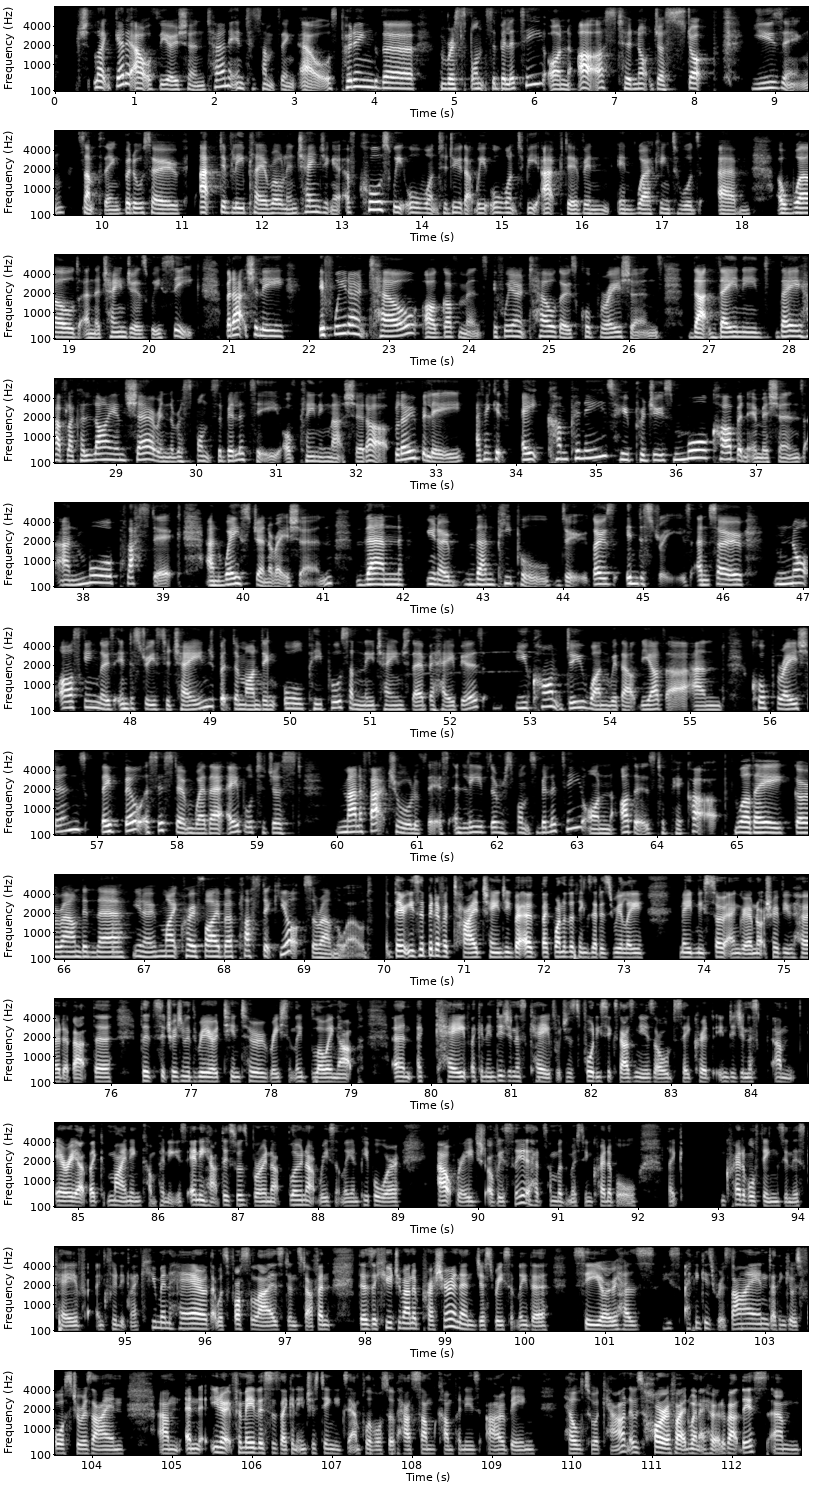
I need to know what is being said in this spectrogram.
like get it out of the ocean turn it into something else putting the responsibility on us to not just stop using something but also actively play a role in changing it. Of course we all want to do that. We all want to be active in in working towards um, a world and the changes we seek. But actually if we don't tell our governments, if we don't tell those corporations that they need, they have like a lion's share in the responsibility of cleaning that shit up. Globally, I think it's eight companies who produce more carbon emissions and more plastic and waste generation than you know than people do those industries and so not asking those industries to change, but demanding all people suddenly change their behaviors. You can't do one without the other. And corporations, they've built a system where they're able to just manufacture all of this and leave the responsibility on others to pick up while they go around in their, you know, microfiber plastic yachts around the world. There is a bit of a tide changing, but uh, like one of the things that has really made me so angry. I'm not sure if you've heard about the the situation with Rio Tinto recently blowing up an, a cave, like an indigenous cave, which is 46,000 years old, sacred indigenous um, area, like mining companies. Anyhow, this was blown up, blown up recently, and people were outraged obviously it had some of the most incredible like incredible things in this cave including like human hair that was fossilized and stuff and there's a huge amount of pressure and then just recently the ceo has he's i think he's resigned i think he was forced to resign um, and you know for me this is like an interesting example of also of how some companies are being held to account. I was horrified when i heard about this um,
